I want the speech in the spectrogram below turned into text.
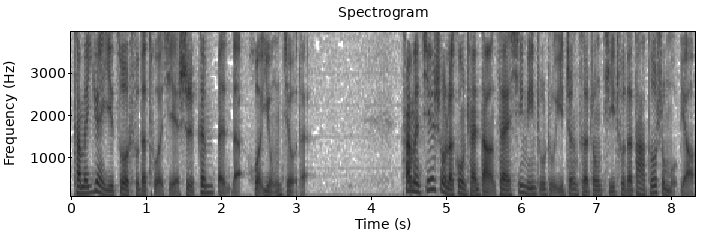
他们愿意做出的妥协是根本的或永久的。他们接受了共产党在新民主主义政策中提出的大多数目标。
